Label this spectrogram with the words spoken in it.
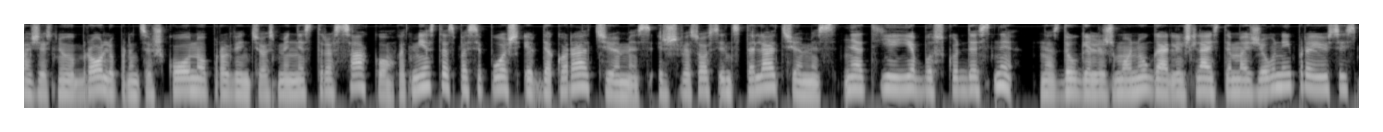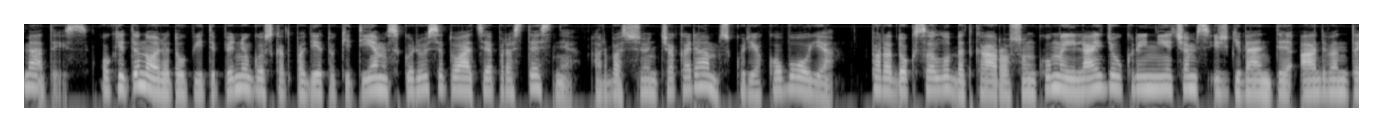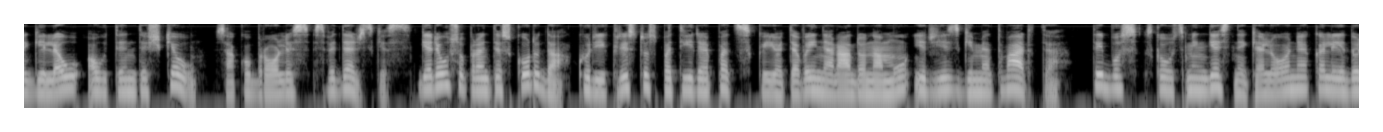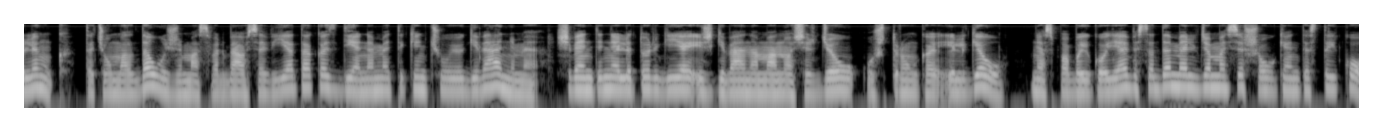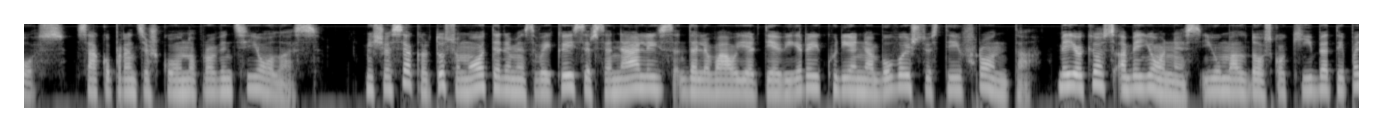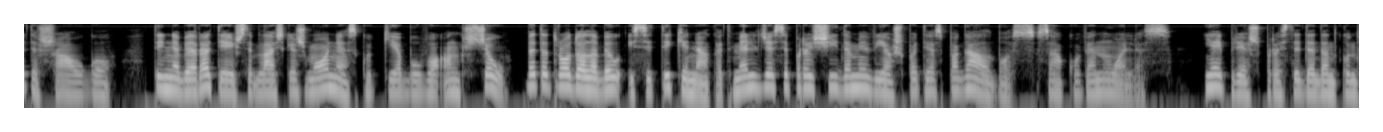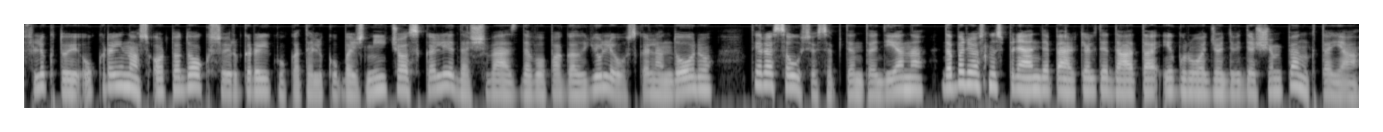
Mažesniųjų brolių pranciškonų provincijos ministras sako, kad miestas pasipuoš ir dekoracijomis, ir šviesos instaliacijomis, net jei jie bus skurdesni, nes daugelis žmonių gali išleisti mažiau nei praėjusiais metais, o kiti nori taupyti pinigus, kad padėtų kitiems, kurių situacija prastesnė, arba siunčia kariams, kurie kovoja. Paradoksalu, bet karo sunkumai leidžia ukrainiečiams išgyventi adventą giliau, autentiškiau, sako brolis Sviderskis. Geriau supranti skurdą, kurį Kristus patyrė pats, kai jo tėvai nerado namų ir jis gimė tvarte. Tai bus skausmingesnė kelionė kalėdų link, tačiau malda užima svarbiausią vietą kasdienėme tikinčiųjų gyvenime. Šventinė liturgija išgyvenama nuoširdžiau, užtrunka ilgiau nes pabaigoje visada meldžiamasi šaukiantis taikos, sako pranciškonų provincijolas. Mišiuose kartu su moterimis, vaikais ir seneliais dalyvauja ir tie vyrai, kurie nebuvo išsiusti į frontą. Be jokios abejonės jų maldos kokybė taip pat išaugo. Tai nebėra tie išsiblaškę žmonės, kokie buvo anksčiau, bet atrodo labiau įsitikinę, kad meldžiasi prašydami viešpaties pagalbos, sako vienuolis. Jei prieš prasidedant konfliktui Ukrainos ortodoksų ir graikų katalikų bažnyčios kalėdą švesdavo pagal Juliaus kalendorių, tai yra sausio 7 dieną, dabar jos nusprendė perkelti datą į gruodžio 25-ąją,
